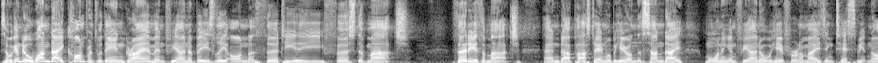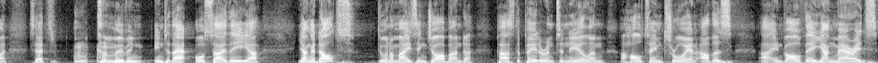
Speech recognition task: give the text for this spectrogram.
So we're going to do a one day conference with Anne Graham and Fiona Beasley on the 31st of March. 30th of March. And uh, Pastor Anne will be here on the Sunday morning, and Fiona will be here for an amazing testimony at night. So that's moving into that. Also, the uh, young adults do an amazing job under Pastor Peter and Tennille and a whole team, Troy and others uh, involved there. Young marrieds,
